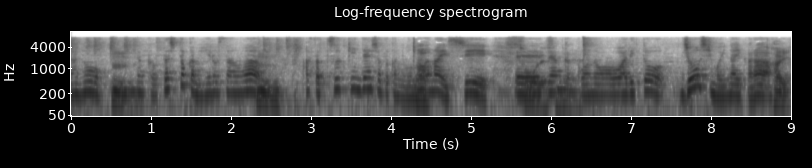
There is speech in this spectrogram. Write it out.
あの、うん。なんか私とかみひろさんは、うん。朝通勤電車とかにも乗らないし、そうですね。なんかこの割と上司もいないから、はい。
